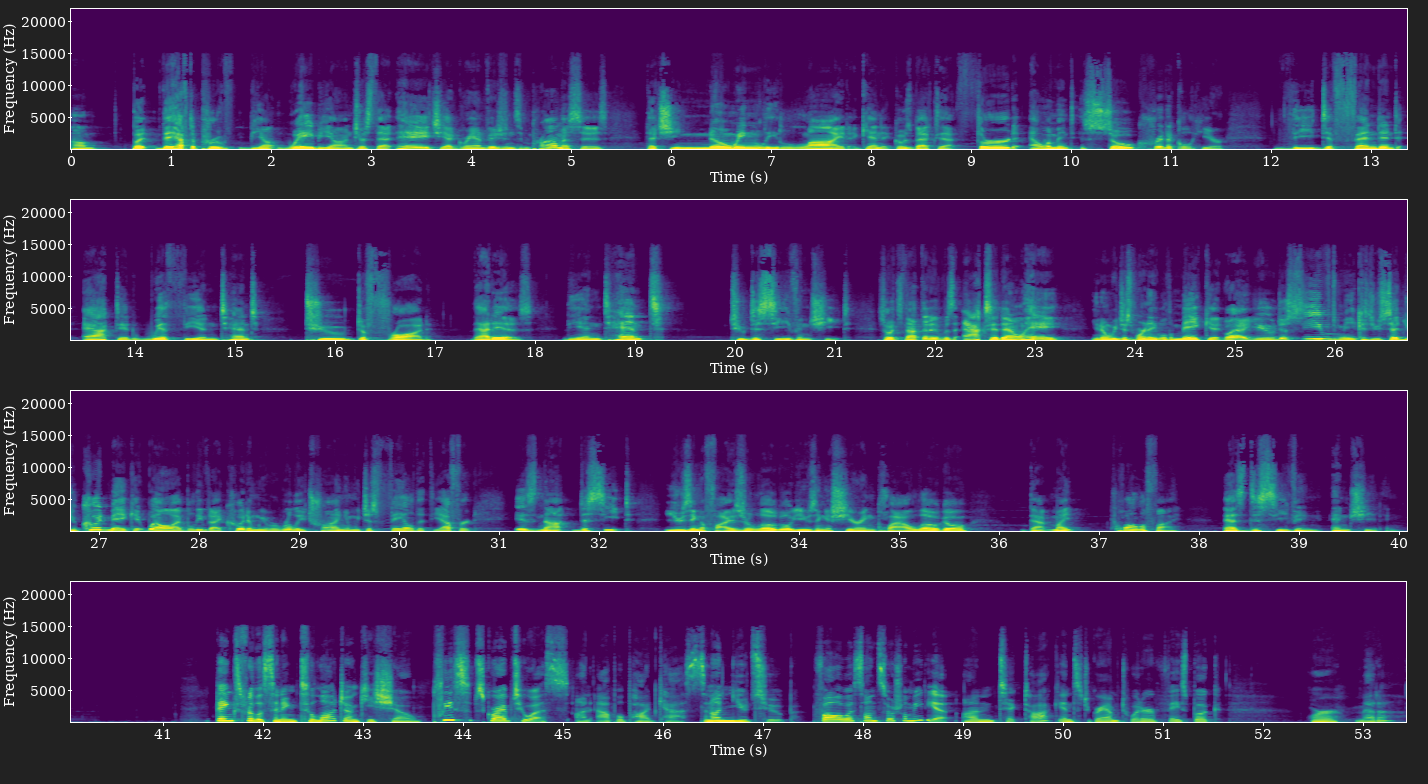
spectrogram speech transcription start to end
Um, but they have to prove beyond, way beyond just that. Hey, she had grand visions and promises. That she knowingly lied. Again, it goes back to that third element is so critical here. The defendant acted with the intent to defraud. That is, the intent to deceive and cheat. So it's not that it was accidental. Hey, you know, we just weren't able to make it. Well, you deceived me because you said you could make it. Well, I believed I could, and we were really trying, and we just failed at the effort. Is not deceit. Using a Pfizer logo, using a Schering-Plough logo, that might qualify as deceiving and cheating. Thanks for listening to Law Junkies Show. Please subscribe to us on Apple Podcasts and on YouTube. Follow us on social media on TikTok, Instagram, Twitter, Facebook, or Meta.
